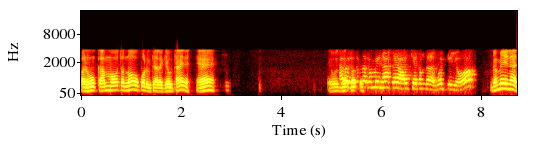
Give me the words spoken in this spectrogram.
પણ હું કામમાં હોઉં તો ન ઉપડું ક્યારેક એવું થાય ને? હે? એવું ગમે ના છે તમને હો. ગમે ના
